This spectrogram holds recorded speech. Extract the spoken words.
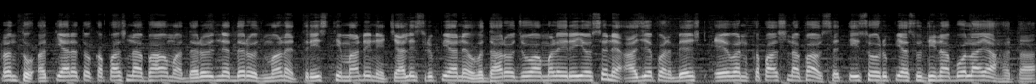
પરંતુ અત્યારે તો કપાસના ભાવમાં દરરોજને દરરોજ મળે ત્રીસથી માંડીને ચાલીસ રૂપિયાને વધારો જોવા મળી રહ્યો છે ને આજે પણ બેસ્ટ એ કપાસના ભાવ સત્તીસો રૂપિયા સુધીના બોલાયા હતા.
